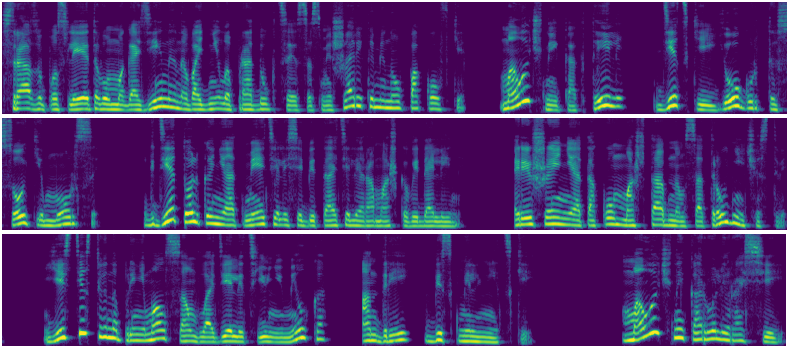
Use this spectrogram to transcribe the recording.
Сразу после этого магазины наводнила продукция со смешариками на упаковке, молочные коктейли, детские йогурты, соки, морсы, где только не отметились обитатели Ромашковой долины. Решение о таком масштабном сотрудничестве, естественно, принимал сам владелец Юнимилка Андрей Бескмельницкий. Молочный король России,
